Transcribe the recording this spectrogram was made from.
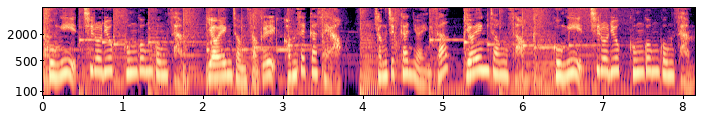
02-756-0003 여행 정석을 검색하세요. 정직한 여행사 여행 정석 02-756-0003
